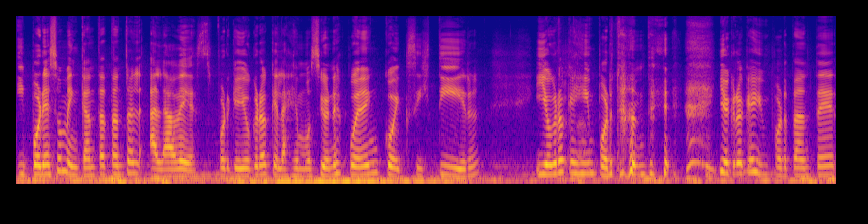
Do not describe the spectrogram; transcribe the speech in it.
y por eso me encanta tanto el a la vez, porque yo creo que las emociones pueden coexistir y yo creo que es importante, yo creo que es importante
